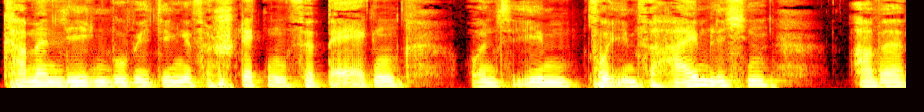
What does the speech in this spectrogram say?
Kammern liegen, wo wir Dinge verstecken, verbergen und ihm vor ihm verheimlichen. Aber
